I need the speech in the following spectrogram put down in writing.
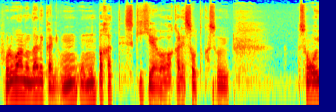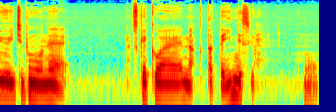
フォロワーの誰かにおもんぱかって好き嫌いは分かれそうとかそういうそういう一文をね付け加えなくたっていいんですよ。もう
